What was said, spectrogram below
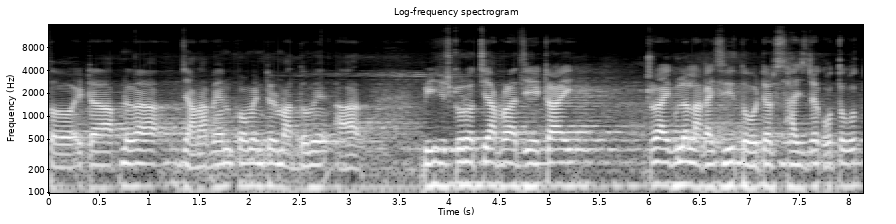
তো এটা আপনারা জানাবেন কমেন্টের মাধ্যমে। আর বিশেষ করে হচ্ছে আমরা যে ট্রাই ট্রাইগুলো লাগাইছি, তো ওইটার সাইজটা কত কত,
